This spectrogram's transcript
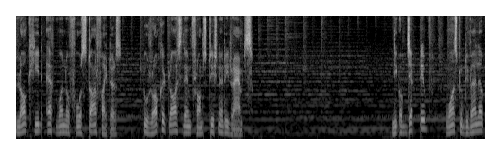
Lockheed F-104 starfighters to rocket launch them from stationary ramps. The objective was to develop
